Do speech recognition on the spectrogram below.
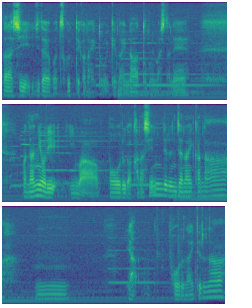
新しい時代をやっぱ作っていかないといけないなと思いましたね。まあ、何より今ポールが悲しんでるんじゃないかな。うん。いやポール泣いてるな。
